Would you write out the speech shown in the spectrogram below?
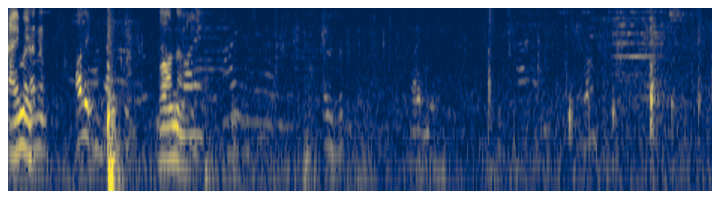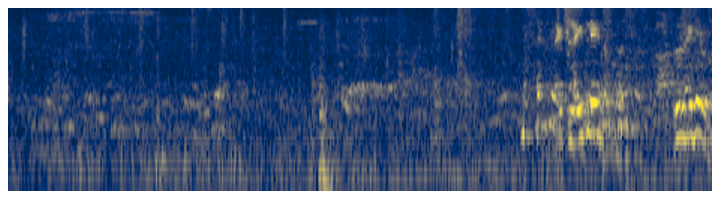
హాయ్ మేడం బాగున్నా లైట్ లైట్ లేదు బ్రో లైట్ లేదు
